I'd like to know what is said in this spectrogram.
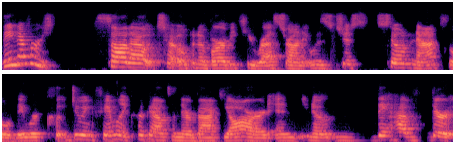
they never sought out to open a barbecue restaurant. It was just so natural. They were coo- doing family cookouts in their backyard and, you know, they have, they're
